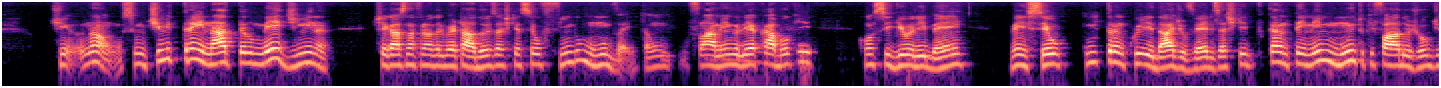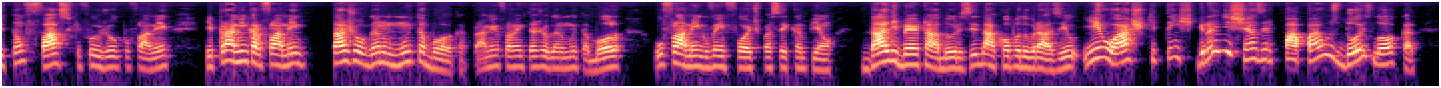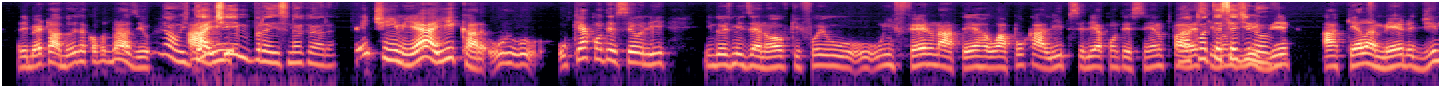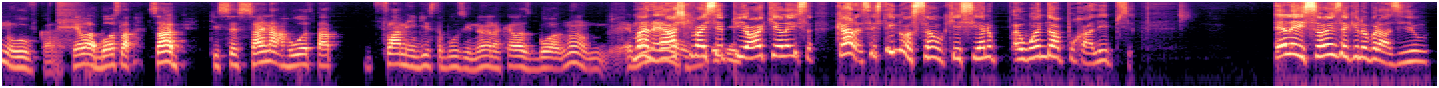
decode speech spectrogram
Não, se um time treinado pelo Medina chegasse na final da Libertadores, acho que ia ser o fim do mundo, velho. Então, o Flamengo ali acabou que conseguiu ali bem, venceu com tranquilidade o Vélez. Acho que, cara, não tem nem muito o que falar do jogo, de tão fácil que foi o jogo pro Flamengo. E pra mim, cara, o Flamengo tá jogando muita bola, cara. Pra mim, o Flamengo tá jogando muita bola. O Flamengo vem forte para ser campeão da Libertadores e da Copa do Brasil. E eu acho que tem grande chance dele papar os dois logo, cara. A Libertadores e a Copa do Brasil. Não, e tem Aí- time pra isso, né, cara? Tem time. E é aí, cara, o, o, o que aconteceu ali em 2019, que foi o, o- inferno na Terra, o apocalipse ali acontecendo, Vai parece que acontecer vamos de novo. aquela merda de novo, cara. Aquela bosta lá, sabe? Que você sai na rua, tá flamenguista buzinando, aquelas bolas. Não, é, Mano, eu acho que vai ser pior que eleição. Cara, vocês têm noção que esse ano é o ano do apocalipse? Eleições aqui no Brasil.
